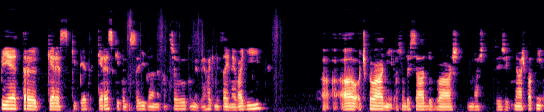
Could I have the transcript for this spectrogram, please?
Pietr Keresky. Pietr Keresky, to sedí, to nepotřebuju, to mi vyhoď, mi tady nevadí. A, a, a očkování 82 na 4. Nemá špatný,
